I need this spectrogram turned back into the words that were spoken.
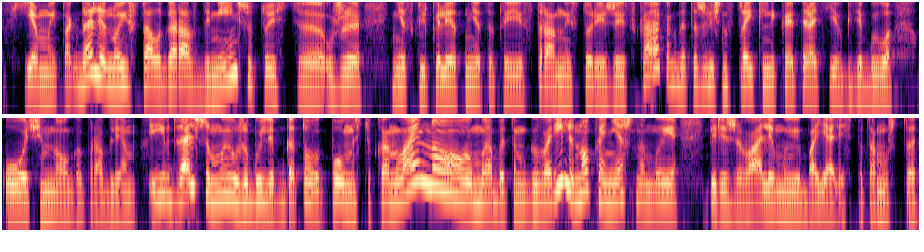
схемы и так далее, но их стало гораздо меньше, то есть э, уже несколько лет нет этой странной истории ЖСК, когда это жилищно-строительный кооператив, где было очень много проблем. И дальше мы уже были готовы готовы полностью к онлайну, мы об этом говорили, но, конечно, мы переживали, мы боялись, потому что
